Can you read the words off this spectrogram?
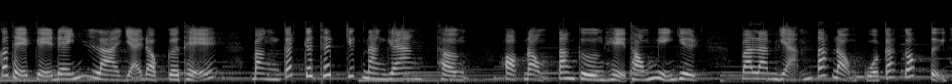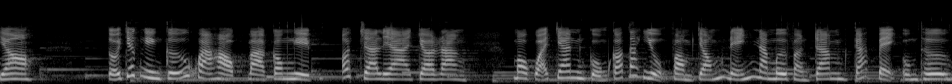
có thể kể đến là giải độc cơ thể bằng cách kích thích chức năng gan, thận, hoạt động tăng cường hệ thống miễn dịch và làm giảm tác động của các gốc tự do. Tổ chức nghiên cứu khoa học và công nghiệp Australia cho rằng một quả chanh cũng có tác dụng phòng chống đến 50% các bệnh ung thư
